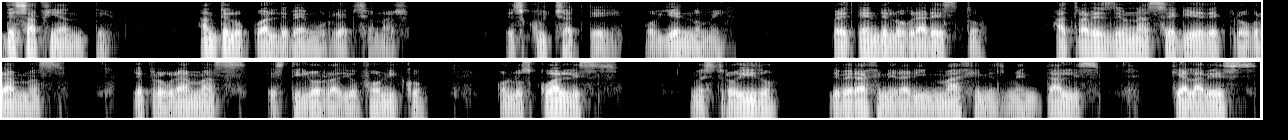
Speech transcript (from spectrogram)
desafiante, ante lo cual debemos reaccionar. Escúchate oyéndome pretende lograr esto a través de una serie de programas, de programas estilo radiofónico, con los cuales nuestro oído deberá generar imágenes mentales que a la vez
